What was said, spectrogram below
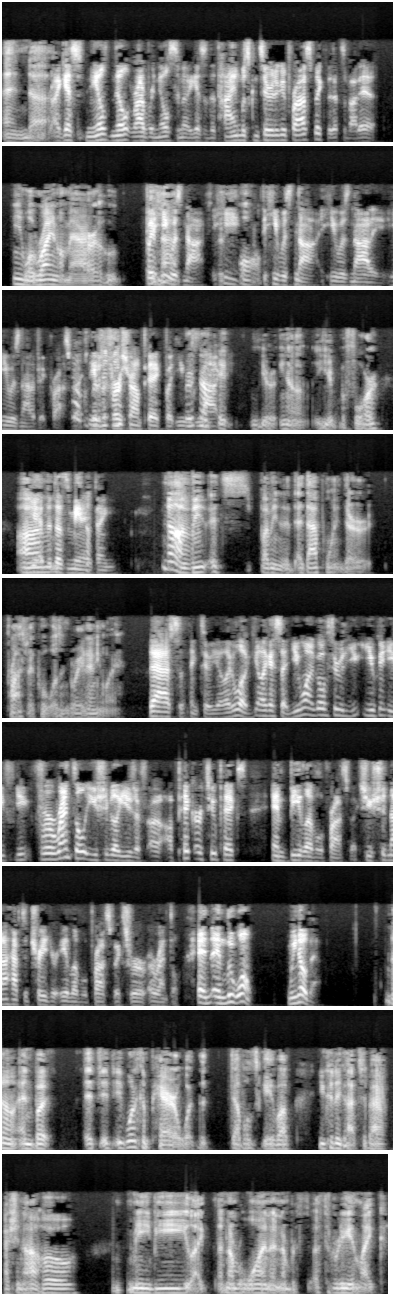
And uh, I guess Neil, Neil Robert Nilsson, I guess at the time was considered a good prospect, but that's about it. you know, well, Ryan O'Marra, who But he not was not. He he was not. He was not a he was not a big prospect. He was a he- first round pick, but he was not. year, you know, a year before. Yeah, Um, that doesn't mean anything. No, I mean it's. I mean at, at that point their prospect pool wasn't great anyway. That's the thing too. Yeah, like look, like I said, you want to go through. You, you can if you, for a rental, you should be able to use a, a pick or two picks and B level prospects. You should not have to trade your A level prospects for a rental. And and Lou won't. We know that. No, and but if if you want to compare what the Devils gave up, you could have got Sebastian Aho, maybe like a number one, a number th- a three, and like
